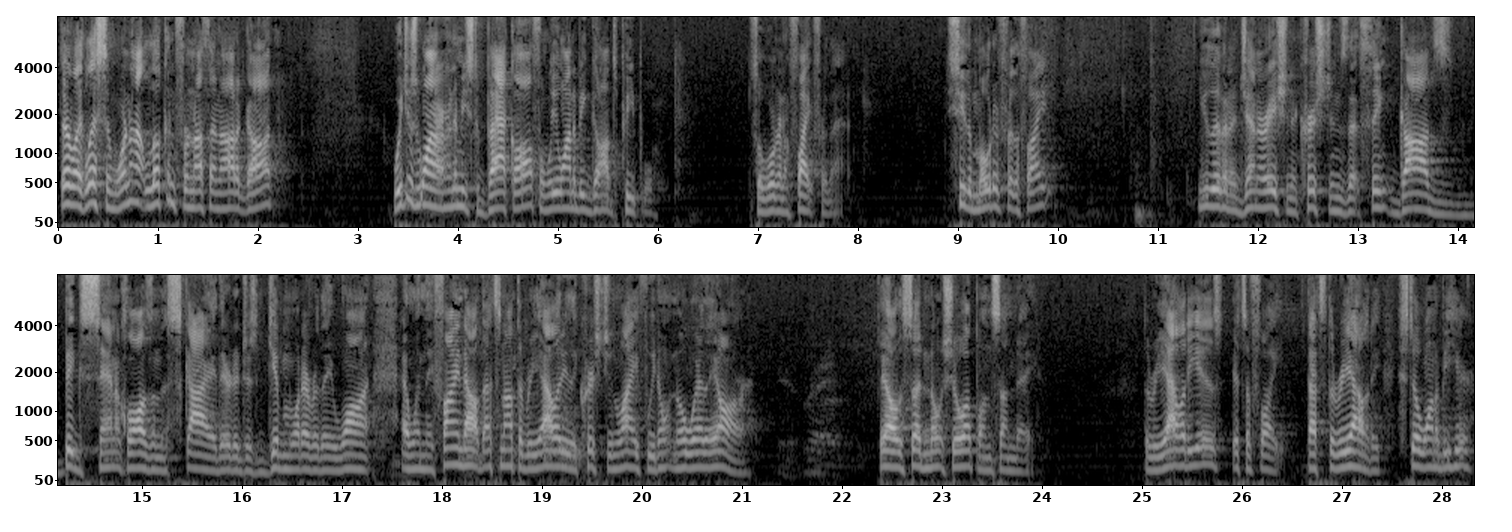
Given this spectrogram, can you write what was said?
They're like, listen, we're not looking for nothing out of God. We just want our enemies to back off, and we want to be God's people. So we're going to fight for that. See the motive for the fight? You live in a generation of Christians that think God's big Santa Claus in the sky, there to just give them whatever they want. And when they find out that's not the reality of the Christian life, we don't know where they are. They all of a sudden don't show up on Sunday. The reality is, it's a fight. That's the reality. Still want to be here?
